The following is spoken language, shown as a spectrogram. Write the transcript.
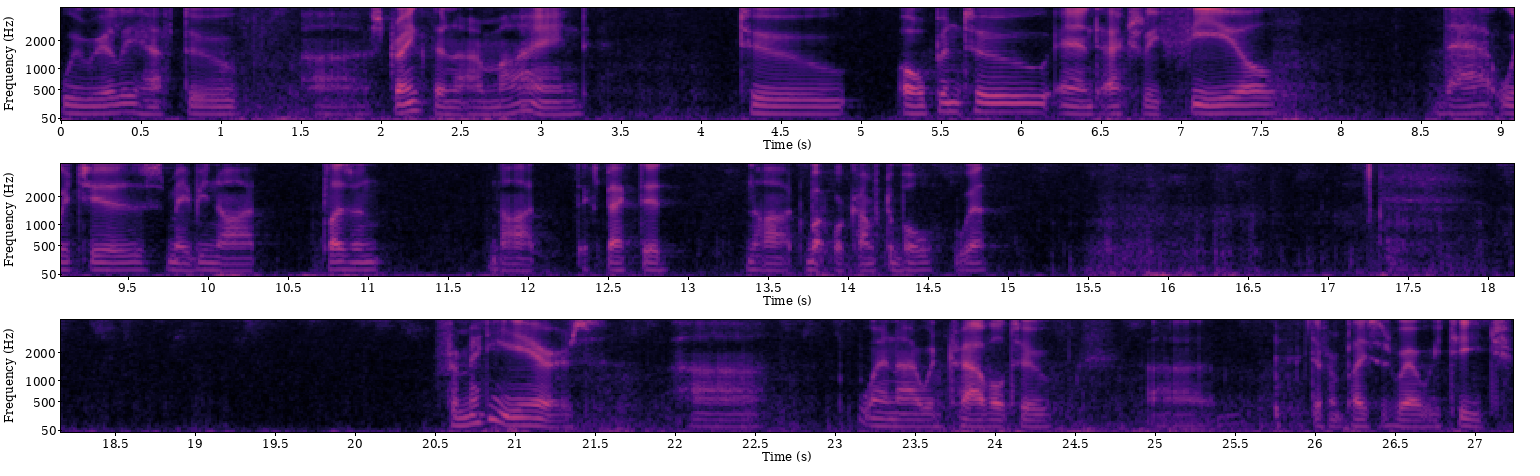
We really have to uh, strengthen our mind to open to and actually feel that which is maybe not pleasant, not expected, not what we're comfortable with. For many years, uh, when I would travel to uh, different places where we teach,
